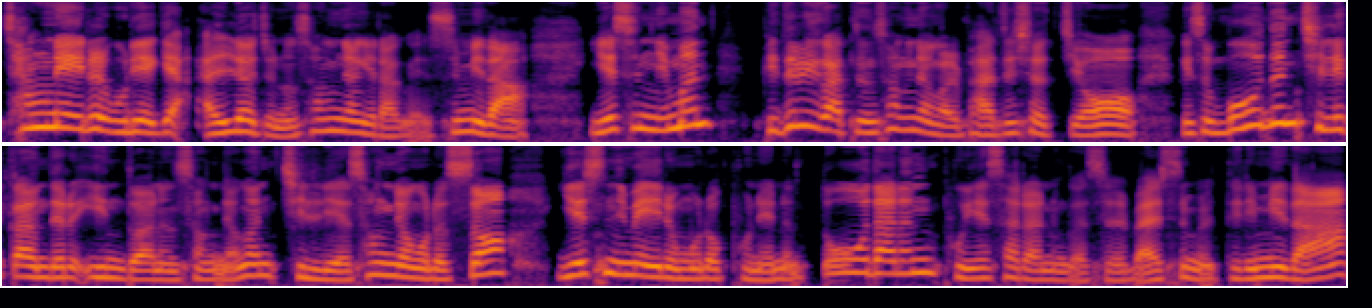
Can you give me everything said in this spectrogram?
장래일을 우리에게 알려주는 성령이라고 했습니다. 예수님은 비둘기 같은 성령을 받으셨죠. 그래서 모든 진리 가운데로 인도하는 성령은 진리의 성령으로서 예수님의 이름으로 보내는 또 다른 보혜사라는 것을 말씀을 드립니다.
